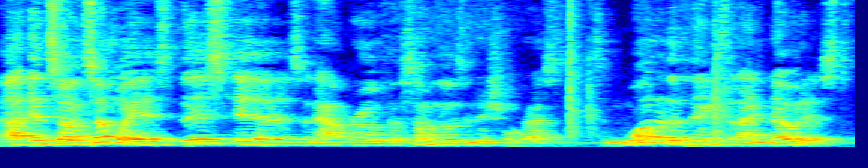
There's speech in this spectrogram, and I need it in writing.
Uh, and so, in some ways, this is an outgrowth of some of those initial wrestlings. And one of the things that I noticed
